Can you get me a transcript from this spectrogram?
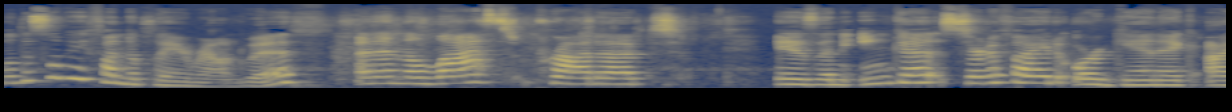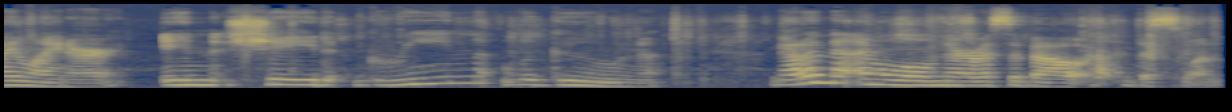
Well, this will be fun to play around with. And then the last product is an Inika Certified Organic Eyeliner in shade Green Lagoon. I gotta admit I'm a little nervous about this one.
